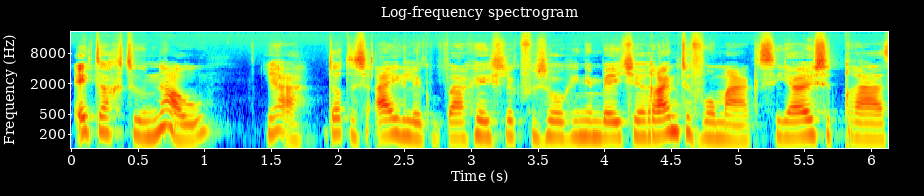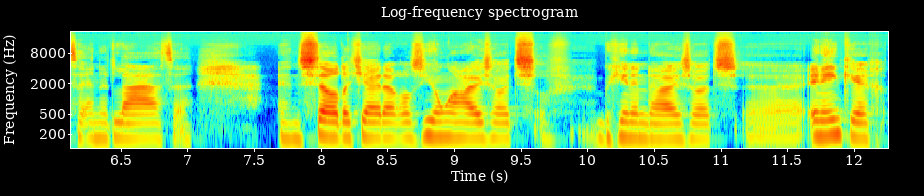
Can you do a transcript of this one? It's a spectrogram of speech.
ik dacht toen, nou, ja, dat is eigenlijk waar geestelijke verzorging een beetje ruimte voor maakt. Juist het praten en het laten. En stel dat jij daar als jonge huisarts of beginnende huisarts uh, in één keer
